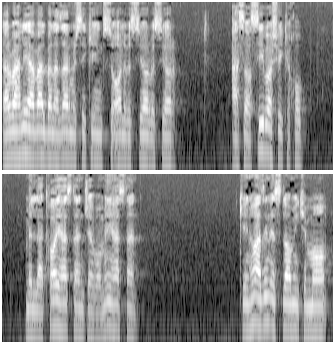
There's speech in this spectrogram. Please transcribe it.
در وهله اول به نظر می‌رسه که این سوال بسیار بسیار اساسی باشه که خب ملت های هستند جوامعی هستند که اینها از این اسلامی که ما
